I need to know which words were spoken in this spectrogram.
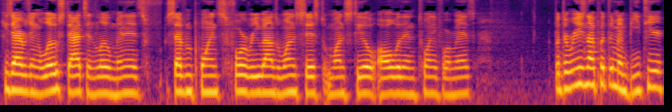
He's averaging low stats and low minutes seven points, four rebounds, one assist, one steal, all within 24 minutes. But the reason I put them in B tier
